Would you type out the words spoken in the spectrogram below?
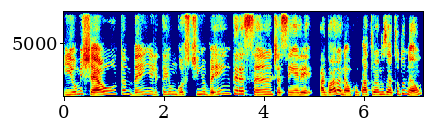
e o Michel também, ele tem um gostinho bem interessante, assim, ele, agora não, com quatro anos é tudo não,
